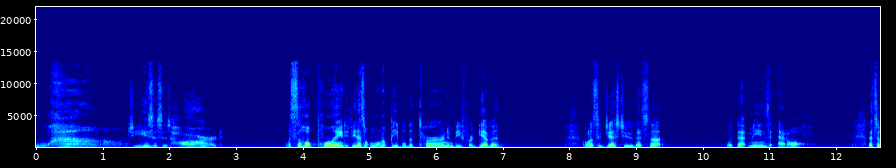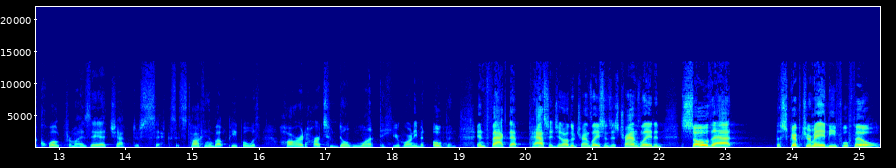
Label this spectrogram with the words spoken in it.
Wow, Jesus is hard. What's the whole point if he doesn't want people to turn and be forgiven? I want to suggest to you that's not what that means at all. That's a quote from Isaiah chapter 6. It's talking about people with hard hearts who don't want to hear, who aren't even open. In fact, that passage in other translations is translated so that the scripture may be fulfilled.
